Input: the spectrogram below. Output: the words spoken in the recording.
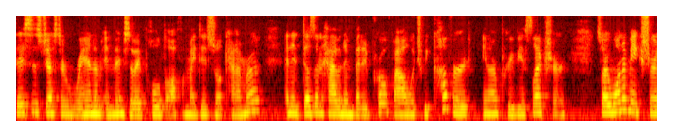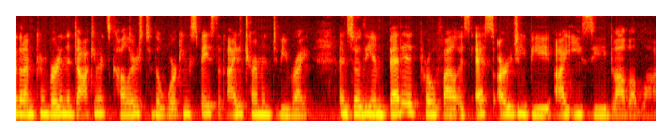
this is just a random image that I pulled off of my digital camera and it doesn't have an embedded profile which we covered in our previous lecture. So I want to make sure that I'm converting the document's colors to the working space that I determined to be right. And so the embedded profile is sRGB IEC blah blah blah.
